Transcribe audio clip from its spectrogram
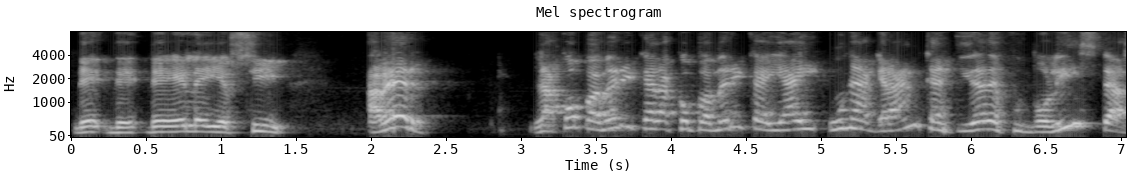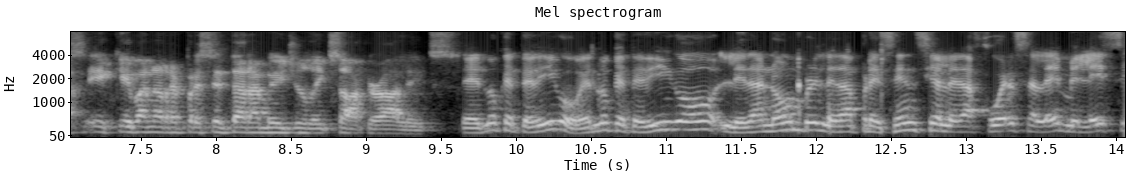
de, de, LAFC. A ver, la Copa América, la Copa América, y hay una gran cantidad de futbolistas eh, que van a representar a Major League Soccer, Alex. Es lo que te digo, es lo que te digo, le da nombre, le da presencia, le da fuerza a la MLS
